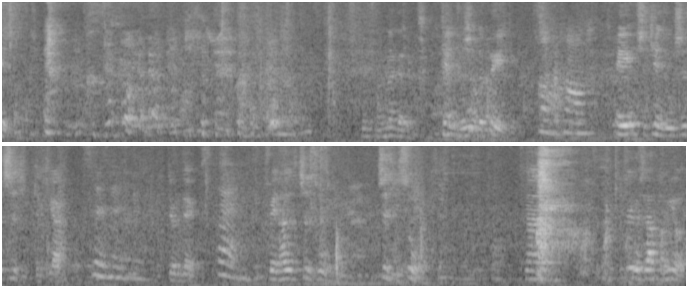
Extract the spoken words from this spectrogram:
借钱。就从那个建筑物的背景。嗯好。A 是建筑师自己的家。是是是。对不对？对。所以他是自住，自己住。那这个是他朋友的。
